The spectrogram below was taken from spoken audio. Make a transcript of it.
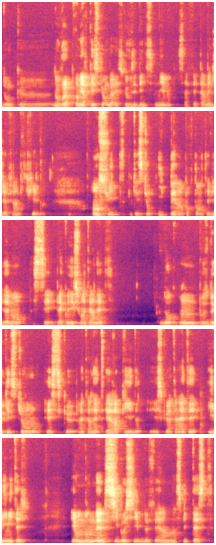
Donc, euh, donc voilà, première question, bah, est-ce que vous êtes bien disponible? Ça fait, permet déjà de faire un petit filtre. Ensuite, question hyper importante évidemment, c'est la connexion Internet. Donc on pose deux questions. Est-ce que Internet est rapide? Et est-ce que Internet est illimité? Et on demande même si possible de faire un speed test.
